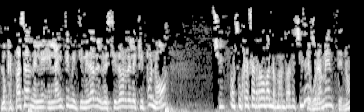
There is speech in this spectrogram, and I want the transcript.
lo que pasa en, el- en la íntima intimidad del vestidor del equipo, no, O su jefe Roba lo mandó a decir eso. seguramente, ¿no?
